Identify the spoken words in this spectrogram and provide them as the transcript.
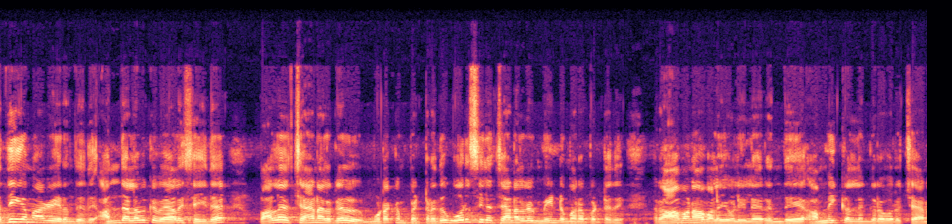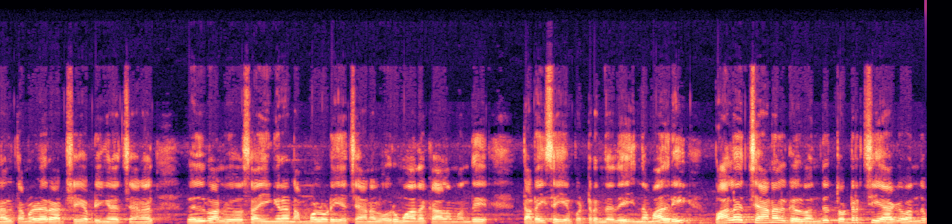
அதிகமாக இருந்தது. அந்த அளவுக்கு வேலை செய்த பல சேனல்கள் முடக்கம் பெற்றது. ஒரு சில சேனல்கள் மீண்டும் வரப்பட்டது. ராவணா வலையொலியிலிருந்து அம்மிக்கல்லுங்கிற ஒரு சேனல் தமிழராட்சி அப்படிங்கிற சேனல் வெல்வான் விவசாயிங்கிற நம்மளுடைய சேனல் ஒரு மாத காலம் வந்து தடை செய்யப்பட்டிருந்தது. இந்த மாதிரி பல சேனல்கள் வந்து தொடர்ச்சியாக வந்து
